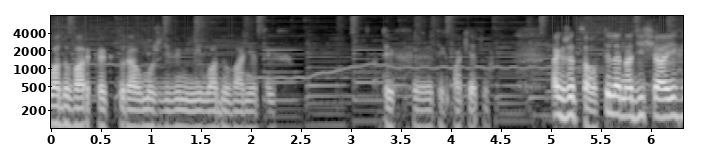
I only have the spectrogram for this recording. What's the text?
ładowarkę, która umożliwi mi ładowanie tych, tych, tych pakietów. Także co, tyle na dzisiaj.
